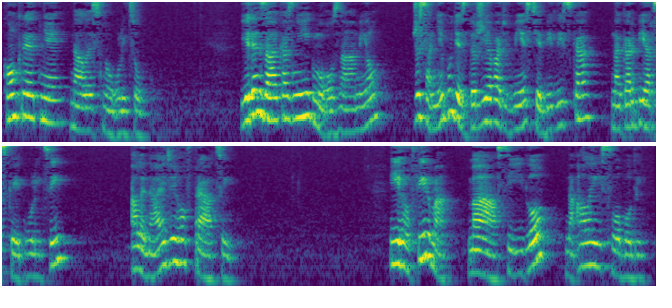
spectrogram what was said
konkrétne na Lesnú ulicu. Jeden zákazník mu oznámil, že sa nebude zdržiavať v mieste bydliska na Garbiarskej ulici, ale nájde ho v práci. Jeho firma má sídlo na Aleji Slobody.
